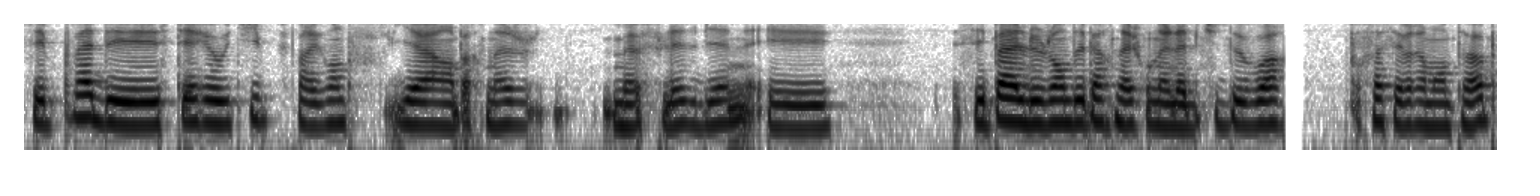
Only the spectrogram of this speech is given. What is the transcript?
C'est pas des stéréotypes. Par exemple, il y a un personnage meuf lesbienne et c'est pas le genre de personnage qu'on a l'habitude de voir. Pour ça, c'est vraiment top.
